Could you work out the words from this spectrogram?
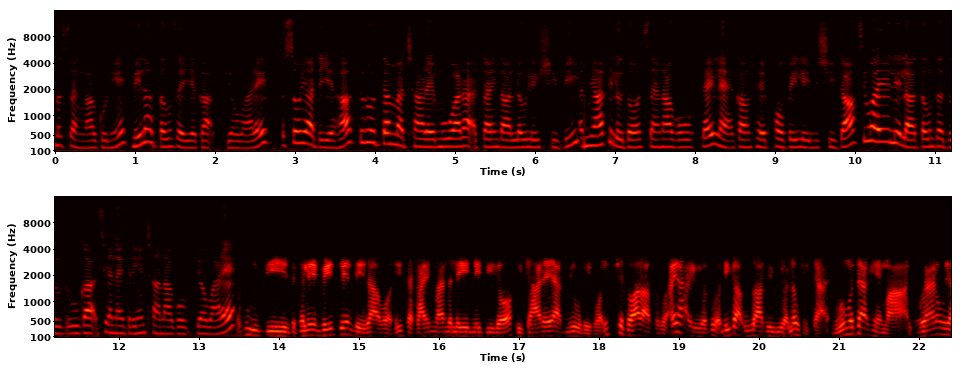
2025ခုနှစ်မေလ30ရက်ကပြောပါရယ်အစိုးရတရက်ဟာသူတို့သတ်မှတ်ထားတဲ့မူဝါဒအတိုင်းသာလုပ်လို့ရှိပြီးအများပြည်လို့သောစံနာကိုလိုက်လံအကောင့်ထဲဖော်ပေးလိမ့်မရှိကြောင်းစီးပွားရေးလေလာသုံးသက်သူတူက CNN သတင်းဌာနကိုပြောပါရယ်အခုဒီစကလင်ဘေးတင်ဒေသပေါ့ဒီစကိုင်းမန္တလေးနေပြီးတော့ဒီကြားထဲကမြို့တွေပေါ့လေဖြစ်သွားတာဆိုတော့အဲ့ဟာတွေတော့သူအဓိကဦးစားပေးပြီးတော့လုပ်နေကြတယ်ဘိုးမကြခင်မှာရန်လို့ရ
